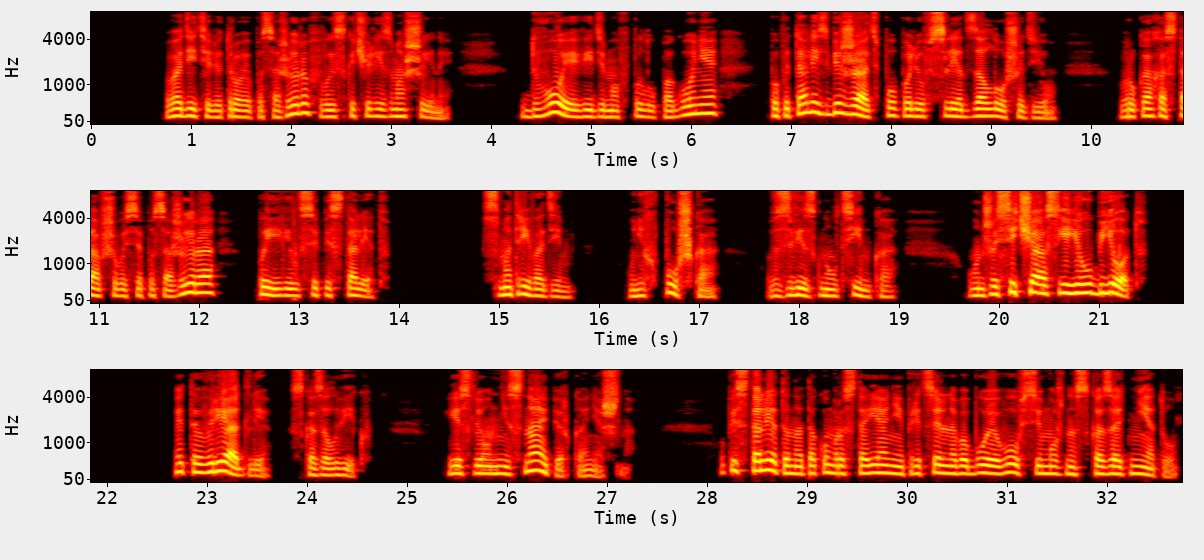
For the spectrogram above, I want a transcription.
Водители трое пассажиров выскочили из машины. Двое, видимо, в пылу погони, попытались бежать по полю вслед за лошадью. В руках оставшегося пассажира появился пистолет. «Смотри, Вадим, у них пушка!» — взвизгнул Тимка. Он же сейчас ее убьет. — Это вряд ли, — сказал Вик. — Если он не снайпер, конечно. У пистолета на таком расстоянии прицельного боя вовсе, можно сказать, нету.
